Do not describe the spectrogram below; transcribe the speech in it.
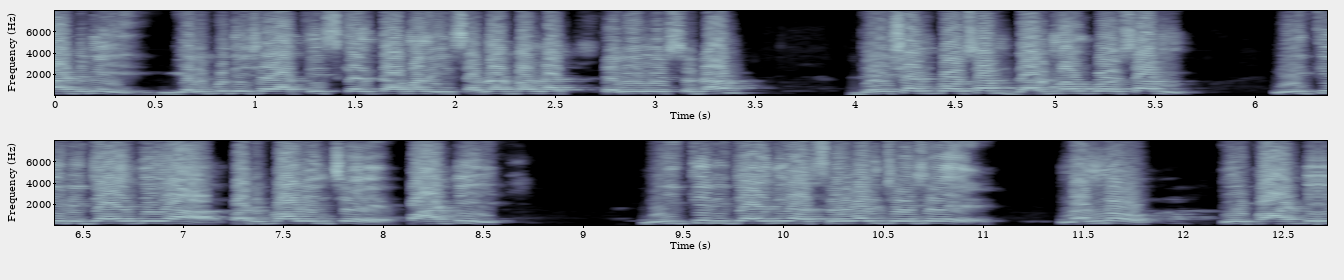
పార్టీని గెలుపు దిశగా తీసుకెళ్తామని ఈ సందర్భంగా తెలియజేస్తున్నాం. దేశం కోసం ధర్మం కోసం నీతి నిజాయితీగా పరిపాలించే పార్టీ నీతి నిజాయితీగా సేవలు చేసే నన్ను ఈ పార్టీ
